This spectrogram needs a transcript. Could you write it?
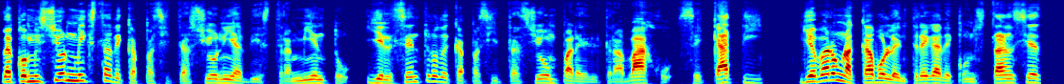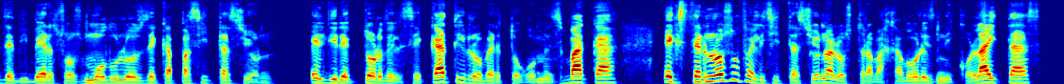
la Comisión Mixta de Capacitación y Adiestramiento y el Centro de Capacitación para el Trabajo, CECATI, llevaron a cabo la entrega de constancias de diversos módulos de capacitación. El director del CECATI, Roberto Gómez Vaca, externó su felicitación a los trabajadores nicolaitas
